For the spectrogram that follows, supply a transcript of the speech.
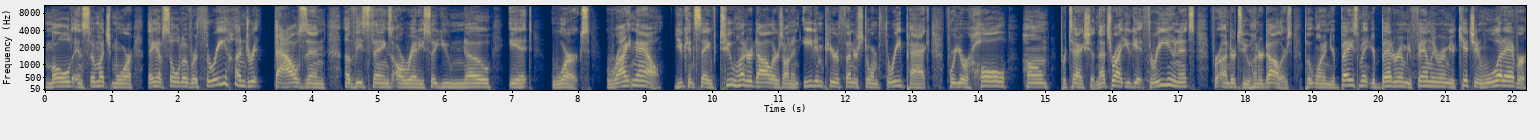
mold and so much more they have sold over 300000 of these things already so you know it works. Right now you can save $200 on an Eden Pure Thunderstorm three pack for your whole home protection. That's right, you get three units for under $200. Put one in your basement, your bedroom, your family room, your kitchen, whatever.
